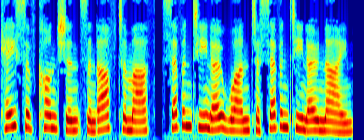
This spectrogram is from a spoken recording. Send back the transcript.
Case of Conscience and Aftermath 1701 to 1709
